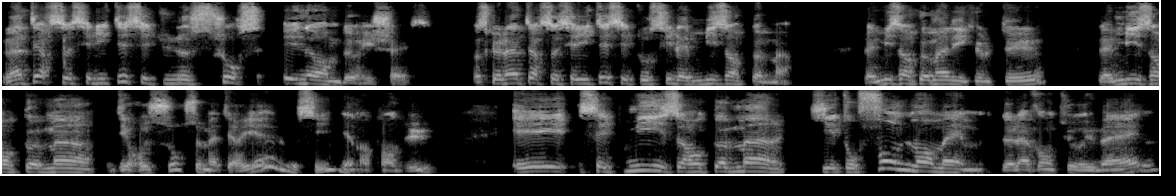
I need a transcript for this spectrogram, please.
L'intersocialité, c'est une source énorme de richesse. Parce que l'intersocialité, c'est aussi la mise en commun. La mise en commun des cultures, la mise en commun des ressources matérielles aussi, bien entendu. Et cette mise en commun qui est au fondement même de l'aventure humaine,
